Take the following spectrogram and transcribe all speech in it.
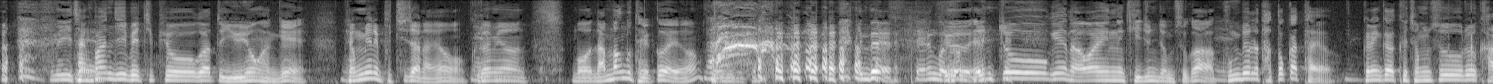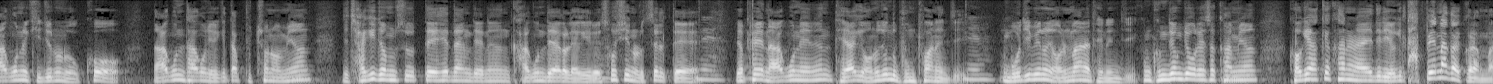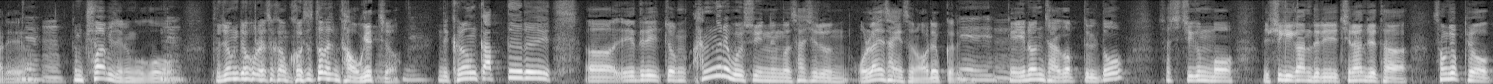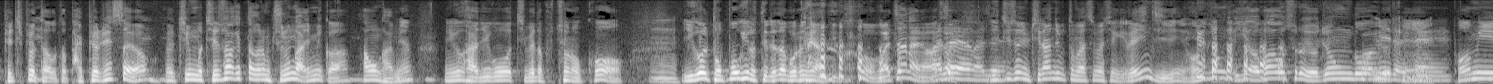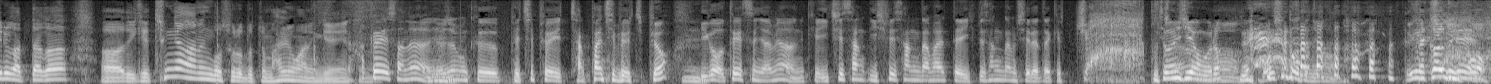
근데 이 장판지 배치표가 또 유용한 게 벽면에 붙이잖아요. 그러면 뭐 난방도 될 거예요. 근데 되는 걸로. 그 N 쪽에 나와 있는 기준 점수가 네. 군별로 다 똑같아요. 네. 그러니까 그 점수를 가군을 기준으로 놓고 나군, 다군 이렇게 딱 붙여놓으면 음. 이제 자기 점수 때 해당되는 가군 대학을 내가 이를 소신으로 쓸때 네. 옆에 나군에는 대학이 어느 정도 분포하는지 네. 모집인은 얼마나 되는지 그럼 긍정적으로 해석하면 음. 거기에 합격하는 아이들이 여기 다 빼나갈 거란 말이에요. 네. 음. 그럼 추합이 되는 거고 네. 부정적으로 해석하면 거기서 떨어지면 다 오겠죠. 네. 근데 그런 값들을 어 얘들이 좀 한눈에 볼 수 있는 건 사실은 온라인상에서는 어렵거든요. 네. 그러니까 이런 작업들도 사실 지금 뭐 입시 기관들이 지난주에 다 성적표, 배치표 다 네. 발표를 했어요. 네. 지금 뭐 재수하겠다 그러면 주는 거 아닙니까? 학원 가면. 이거 가지고 집에다 붙여놓고 음. 이걸 돋보기로 들여다보는 게 아니고 맞잖아요. 맞아요, 맞아요. 이지선님 지난주부터 말씀하신 range 어느 정도 이게 about으로 요 정도 범위를, 이렇게 네. 범위를 갖다가 어, 이렇게 측량하는 것으로도 좀 활용하는 게 학교에서는 음. 요즘은 그 배치표의 장판지 배치표 음. 이거 어떻게 쓰냐면 이렇게 입시 상 입시 상담할 때 입시 상담실에다 이렇게 쫙 전시형으로 어, 네. 멋있거든요. 색깔도 이뻐.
